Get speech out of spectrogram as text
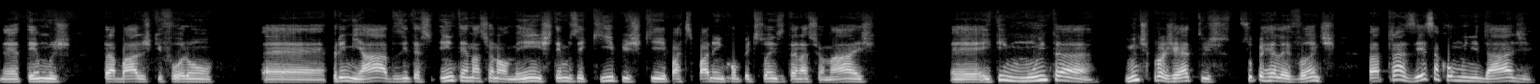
Né? Temos trabalhos que foram é, premiados inter, internacionalmente, temos equipes que participaram em competições internacionais, é, e tem muita, muitos projetos super relevantes para trazer essa comunidade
